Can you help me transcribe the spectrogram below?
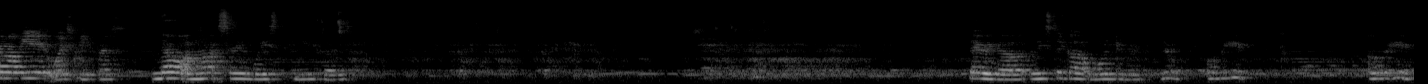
No, you didn't waste me first. No, I'm not saying waste Miphas. There we go. At least I got one to re- No, over here. Over here.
